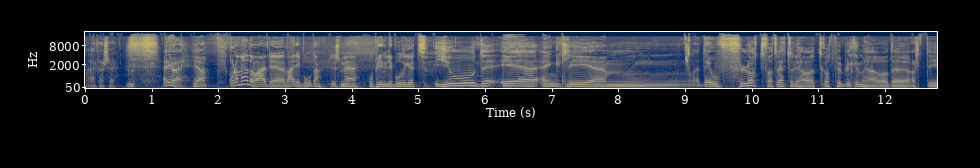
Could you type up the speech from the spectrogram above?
Nei, kanskje. Anyway. ja. Hvordan er det å være, være i Bodø? Du som er opprinnelig Bodø-gutt. Jo, det er egentlig um, Det er jo flott, for at vet du, vi har et godt publikum her, og det er alltid,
